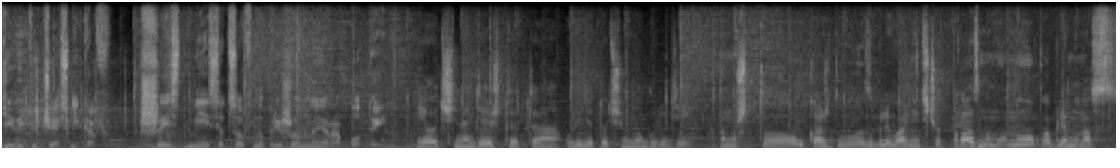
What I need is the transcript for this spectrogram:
Девять участников. Шесть месяцев напряженной работы. Я очень надеюсь, что это увидит очень много людей. Потому что у каждого заболевание течет по-разному, но проблемы у нас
